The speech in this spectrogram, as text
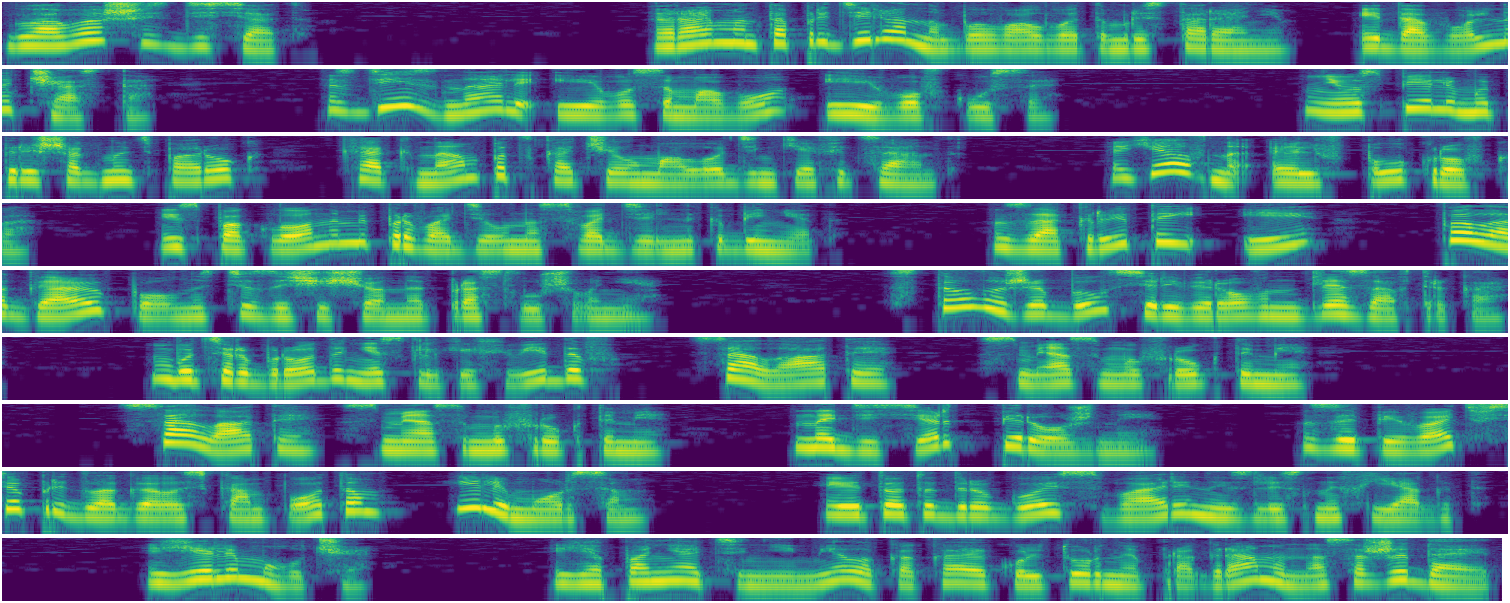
Глава 60. Раймонд определенно бывал в этом ресторане, и довольно часто. Здесь знали и его самого, и его вкусы. Не успели мы перешагнуть порог, как нам подскочил молоденький официант. Явно эльф-полукровка. И с поклонами проводил нас в отдельный кабинет. Закрытый и, полагаю, полностью защищенный от прослушивания. Стол уже был сервирован для завтрака. Бутерброды нескольких видов, салаты с мясом и фруктами, салаты с мясом и фруктами, на десерт пирожные. Запивать все предлагалось компотом или морсом. И тот и другой сваренный из лесных ягод. Еле молча. Я понятия не имела, какая культурная программа нас ожидает.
